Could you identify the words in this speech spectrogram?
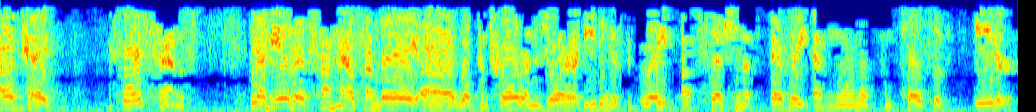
Okay. Fourth sentence. The idea that somehow someday uh, we'll control and enjoy our eating is the great obsession of every abnormal compulsive eater.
